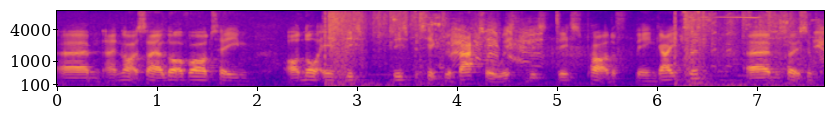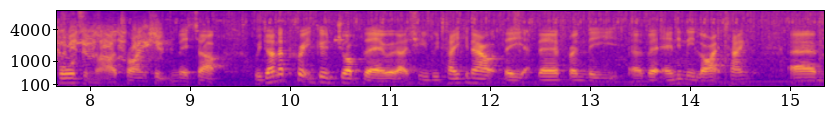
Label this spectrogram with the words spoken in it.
um, and like I say, a lot of our team are not in this this particular battle, this this, this part of the, the engagement. Um, so it's important that I try and keep them lit up. We've done a pretty good job there. Actually, we've taken out the their friendly, uh, their enemy light tank. Um,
